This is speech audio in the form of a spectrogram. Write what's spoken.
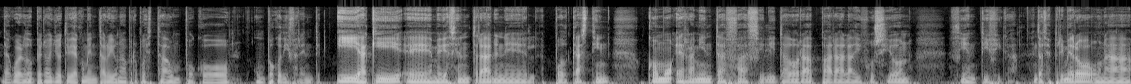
¿De acuerdo? Pero yo te voy a comentar hoy una propuesta un poco, un poco diferente. Y aquí eh, me voy a centrar en el podcasting como herramienta facilitadora para la difusión científica. Entonces, primero una,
